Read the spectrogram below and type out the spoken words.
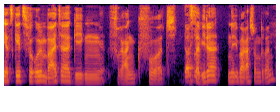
Jetzt geht's für Ulm weiter gegen Frankfurt. Das ist wird, da wieder eine Überraschung drin?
